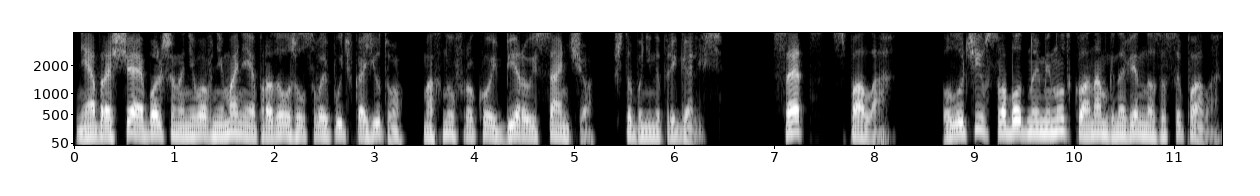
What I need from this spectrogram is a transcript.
Не обращая больше на него внимания, продолжил свой путь в каюту, махнув рукой Беру и Санчо, чтобы не напрягались. Сет спала. Улучив свободную минутку, она мгновенно засыпала.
